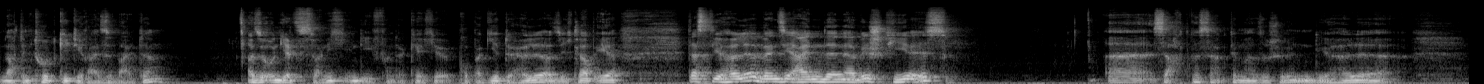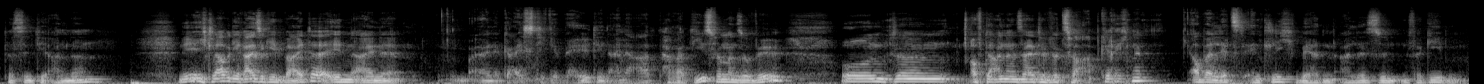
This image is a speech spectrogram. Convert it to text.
nach dem Tod geht die Reise weiter. Also und jetzt zwar nicht in die von der Kirche propagierte Hölle. Also ich glaube eher, dass die Hölle, wenn sie einen denn erwischt, hier ist. Äh, Sartre sagte mal so schön, die Hölle, das sind die anderen. Nee, ich glaube, die Reise geht weiter in eine eine geistige Welt, in eine Art Paradies, wenn man so will. Und ähm, auf der anderen Seite wird zwar abgerechnet, aber letztendlich werden alle Sünden vergeben.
